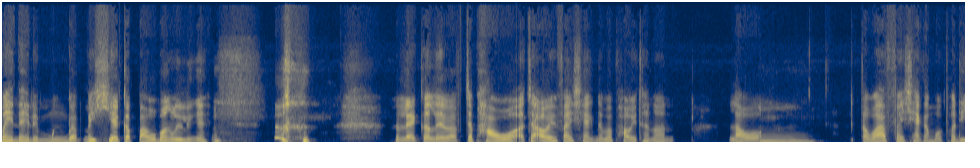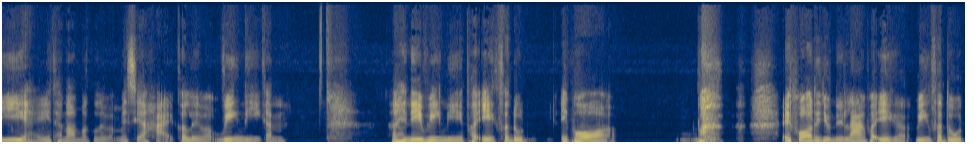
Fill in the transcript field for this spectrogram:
มัยไหนเลยมึงแบบไม่เคลียร์กระเป๋าบ้างเลยหรือไงนั่นแหละก็เลยแบบจะเผาจะเอาไอ้ไฟแช็กเนี่ยมาเผาอีทานอน แล้วอืมแต่ว่าไฟแช็กก็หมดพอดีไอ้ทานอนมันก็เลยแบบไม่เสียหายก็เลยแบบวิ่งหนีกันแล้วทีนี้วิ่งหนีพระเอกสะดุด ไอ้พ่อ ไอ้พ่อที่อยู่ในร่างพระเอกอะวิ่งสะดุด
